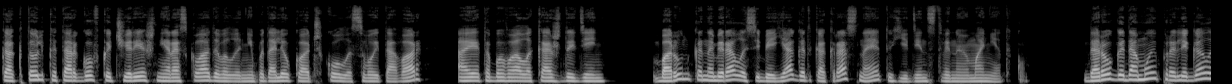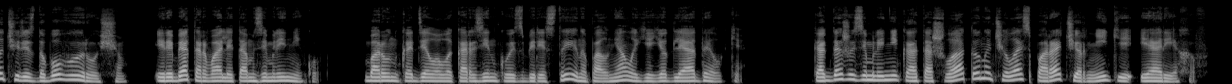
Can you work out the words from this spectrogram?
Как только торговка черешни раскладывала неподалеку от школы свой товар, а это бывало каждый день, Барунка набирала себе ягод как раз на эту единственную монетку. Дорога домой пролегала через дубовую рощу, и ребята рвали там землянику. Барунка делала корзинку из бересты и наполняла ее для Аделки. Когда же земляника отошла, то началась пора черники и орехов.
